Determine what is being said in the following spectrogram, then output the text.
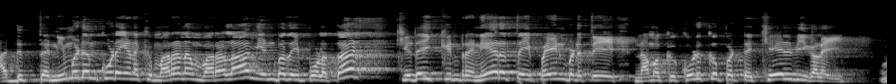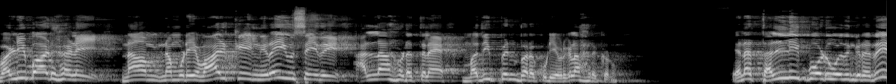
அடுத்த நிமிடம் கூட எனக்கு மரணம் வரலாம் என்பதைப் போலத்தான் கிடைக்கின்ற நேரத்தை பயன்படுத்தி நமக்கு கொடுக்கப்பட்ட கேள்விகளை வழிபாடுகளை நாம் நம்முடைய வாழ்க்கையில் நிறைவு செய்து அல்லாஹ்விடத்துல மதிப்பெண் பெறக்கூடியவர்களாக இருக்கணும். ஏன்னா தள்ளி போடுவதுங்கிறது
